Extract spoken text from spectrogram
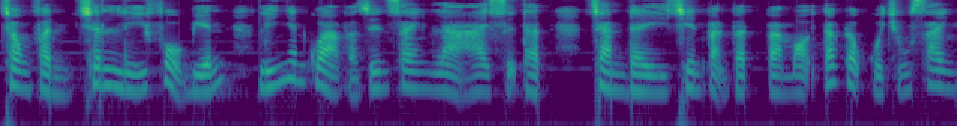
Trong phần chân lý phổ biến, lý nhân quả và duyên sanh là hai sự thật tràn đầy trên vạn vật và mọi tác động của chúng sanh.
